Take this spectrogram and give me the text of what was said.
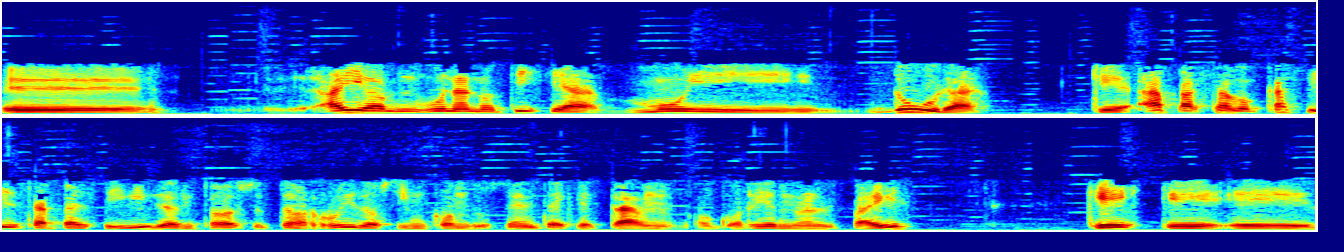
Eh, hay una noticia muy dura que ha pasado casi desapercibido en todos estos ruidos inconducentes que están ocurriendo en el país, que es que eh,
